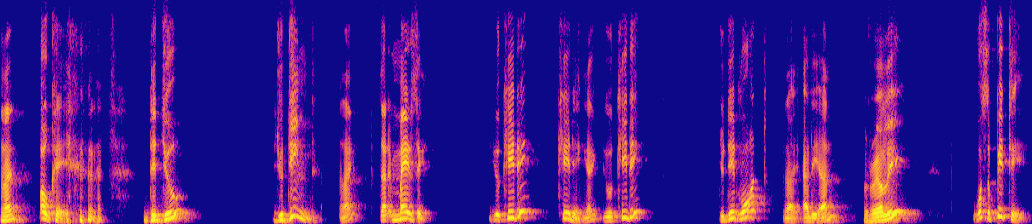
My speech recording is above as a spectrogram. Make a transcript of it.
Right? Okay. Did you? You didn't. Right? That amazing. You kidding? Kidding. Right? You were kidding? You did what? Right. At the end. Really? What's the pity?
